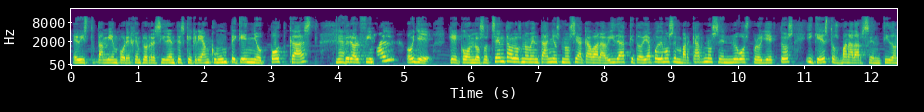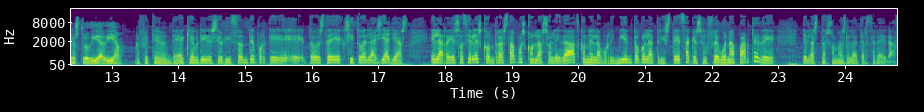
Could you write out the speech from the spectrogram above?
He visto también, por ejemplo, residentes que crean como un pequeño podcast. Pero al final, oye, que con los 80 o los 90 años no se acaba la vida, que todavía podemos embarcarnos en nuevos proyectos y que estos van a dar sentido a nuestro día a día. Efectivamente, hay que abrir ese horizonte porque eh, todo este éxito de las yayas en las redes sociales contrasta pues con la soledad, con el aburrimiento, con la tristeza que sufre buena parte de, de las personas de la tercera edad.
